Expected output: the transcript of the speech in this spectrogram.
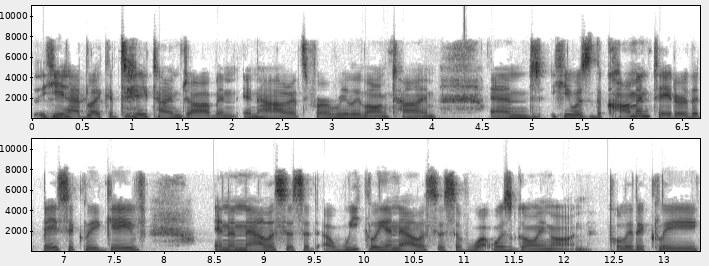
he had like a daytime job in in Haaretz for a really long time, and he was the commentator that basically gave an analysis, a, a weekly analysis of what was going on politically,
